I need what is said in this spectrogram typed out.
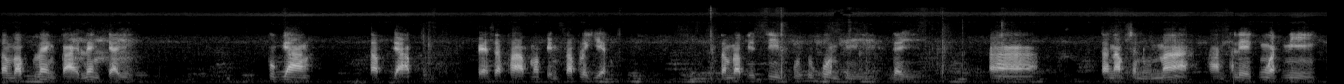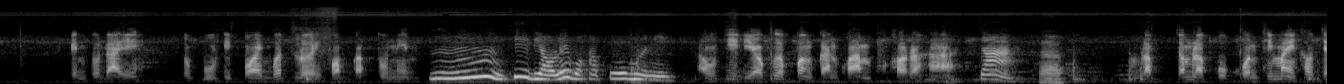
สำหรับแรงกายแรงใจ ทุกอย่างสับหยาบ แต่สภาพมาเป็นซับละเอียดสำหรับเอซีผู้ทุกคนที่ได้อ่าสนับสนุนมาผ่านทะเลงวดนี้ เป็นตัวใดตัวปูติดปล่อยเบิดเลยพร้อมกับตัวเน้นอืมที่เดียวเลยบอกค่ะปูมือนี้เอาที่เดียวเพื่อป้องกันความคอรหา จ้า ครับ สำหรับสำหรับบุคคลที่ไม่เข้าใจ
